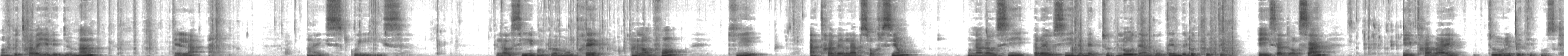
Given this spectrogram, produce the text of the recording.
on peut travailler les deux mains. Et là, I squeeze. là aussi, on peut montrer à l'enfant qui, à travers l'absorption, on a réussi, réussi de mettre toute l'eau d'un côté et de l'autre côté. Et il s'adore ça il travaille tous les petits muscles.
